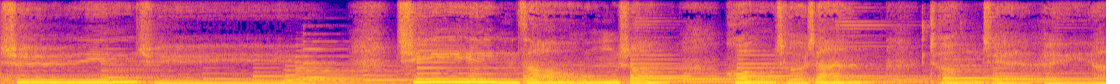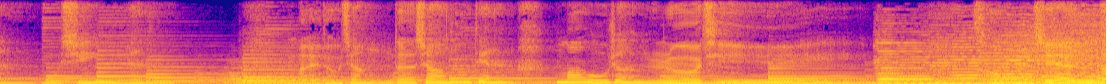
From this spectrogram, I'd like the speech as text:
是一句清早上火车站长街黑暗无行人。卖豆浆的小店冒着热气。从前的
